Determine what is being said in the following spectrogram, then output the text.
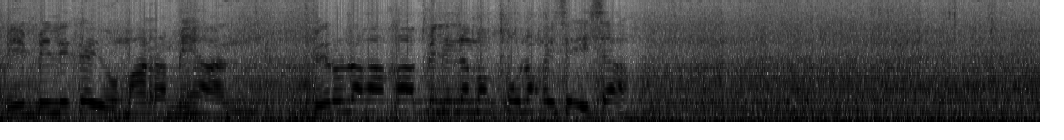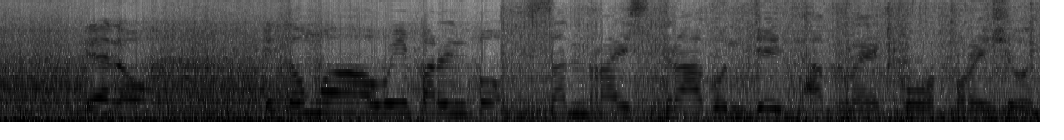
bibili kayo, maramihan. Pero nakakabili naman po ng isa-isa. Yan o. Itong uh, way pa rin po. Sunrise Dragon Jade Agri Corporation.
